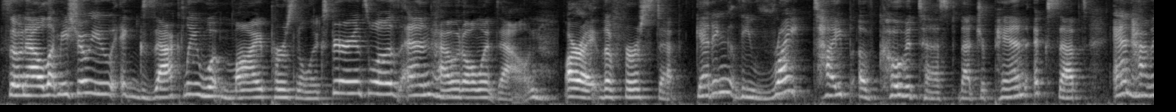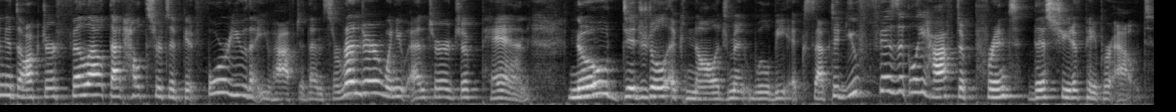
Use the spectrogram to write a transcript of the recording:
So now let me show you exactly what my personal experience was and how it all went down. All right, the first step, getting the right type of COVID test that Japan accepts and having a doctor fill out that health certificate for you that you have to then surrender when you enter Japan. No digital acknowledgement will be accepted. You physically have to print this sheet of paper out.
